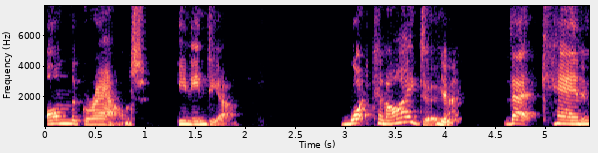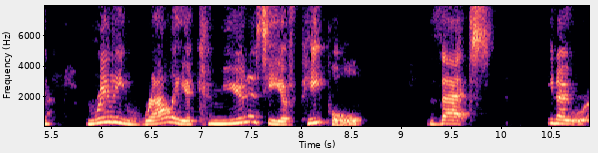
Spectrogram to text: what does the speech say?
on the ground in India? What can I do yeah. that can yeah. really rally a community of people that you know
